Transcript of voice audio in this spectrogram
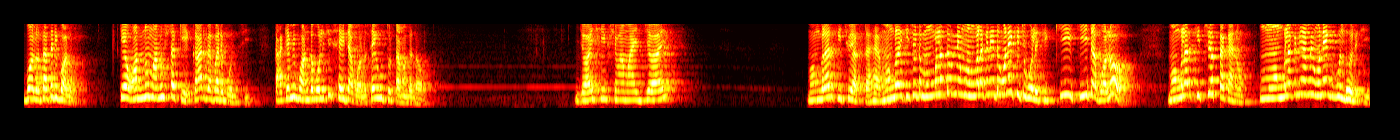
বলো, তাড়াতাড়ি বলো। কে অন্য মানুষটা কে? কার ব্যাপারে বলছি? কাকে আমি ভণ্ড বলেছি সেইটা বলো, সেই উত্তরটা আমাকে দাও। জয় শিব, শ্যামা মায়ের জয়। মঙ্গলার কিছু একটা হ্যাঁ মঙ্গলার কিছু একটা, মঙ্গলা তো মঙ্গলাকে নিয়ে তো অনেক কিছু বলেছি। কি, কীটা বলো? মঙ্গলার কিছু একটা কেন? মঙ্গলাকে নিয়ে আমি অনেক ভুল ধরেছি।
